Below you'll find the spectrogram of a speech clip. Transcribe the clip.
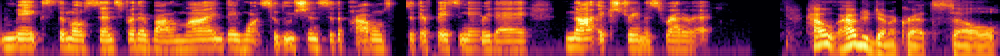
makes the most sense for their bottom line. They want solutions to the problems that they're facing every day not extremist rhetoric. How how do democrats sell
